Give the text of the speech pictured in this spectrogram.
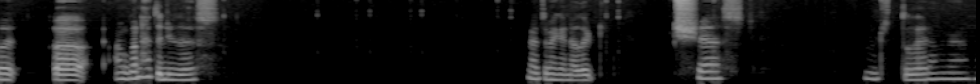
But uh I'm gonna have to do this. I have to make another chest. And Just throw that on the ground.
